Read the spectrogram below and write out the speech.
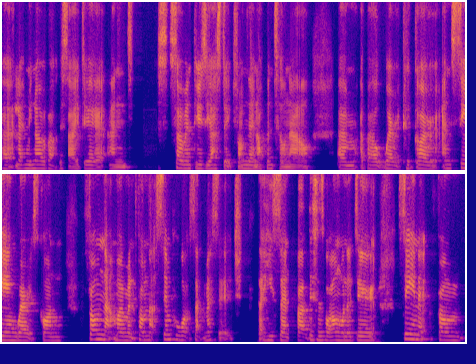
uh, letting me know about this idea and so enthusiastic from then up until now um, about where it could go and seeing where it's gone from that moment from that simple whatsapp message that he sent about this is what i want to do. Seeing it from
